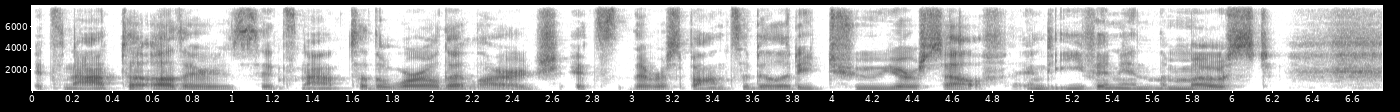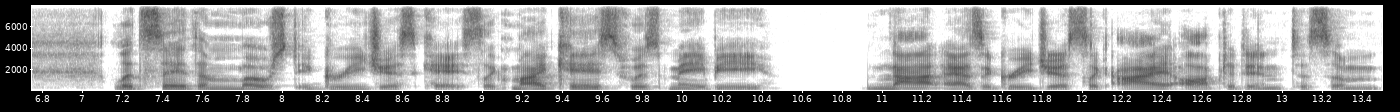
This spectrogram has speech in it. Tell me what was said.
It's not to others, it's not to the world at large, it's the responsibility to yourself. And even in the most, let's say, the most egregious case, like my case was maybe not as egregious. Like I opted into some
